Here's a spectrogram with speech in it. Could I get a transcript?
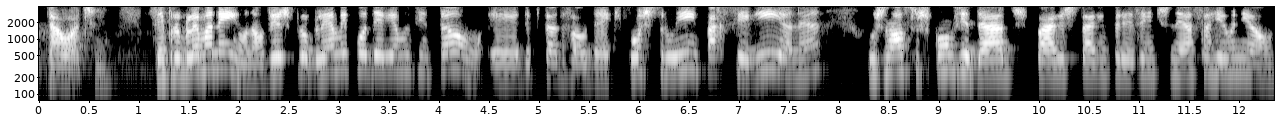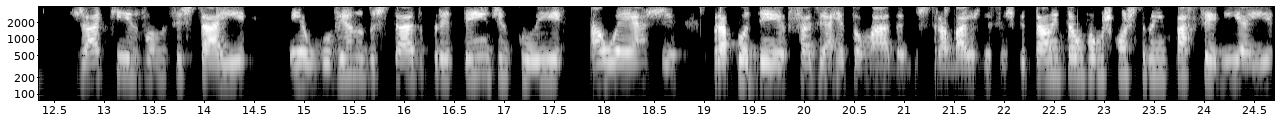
Está ótimo. Sem problema nenhum, não vejo problema e poderemos, então, é, deputado Valdec, construir em parceria, né? os nossos convidados para estarem presentes nessa reunião, já que vamos estar aí, é, o governo do estado pretende incluir a UERJ para poder fazer a retomada dos trabalhos desse hospital, então vamos construir em parceria aí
